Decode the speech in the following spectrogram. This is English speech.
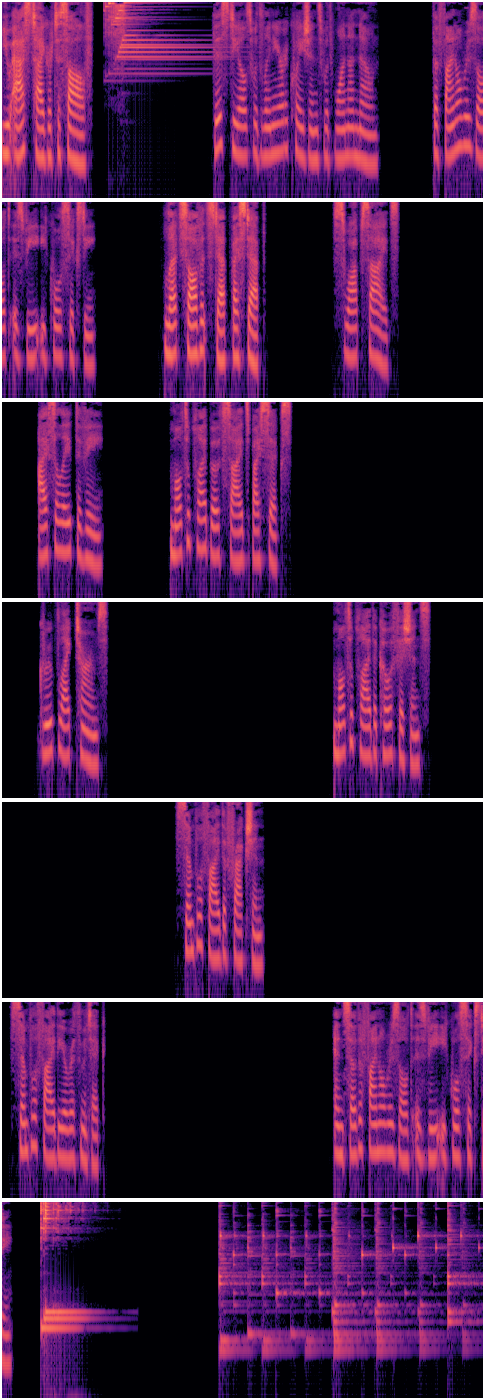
You ask Tiger to solve. This deals with linear equations with one unknown. The final result is v equals 60. Let's solve it step by step. Swap sides. Isolate the v. Multiply both sides by 6. Group like terms. Multiply the coefficients. Simplify the fraction. Simplify the arithmetic. And so the final result is v equals 60.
